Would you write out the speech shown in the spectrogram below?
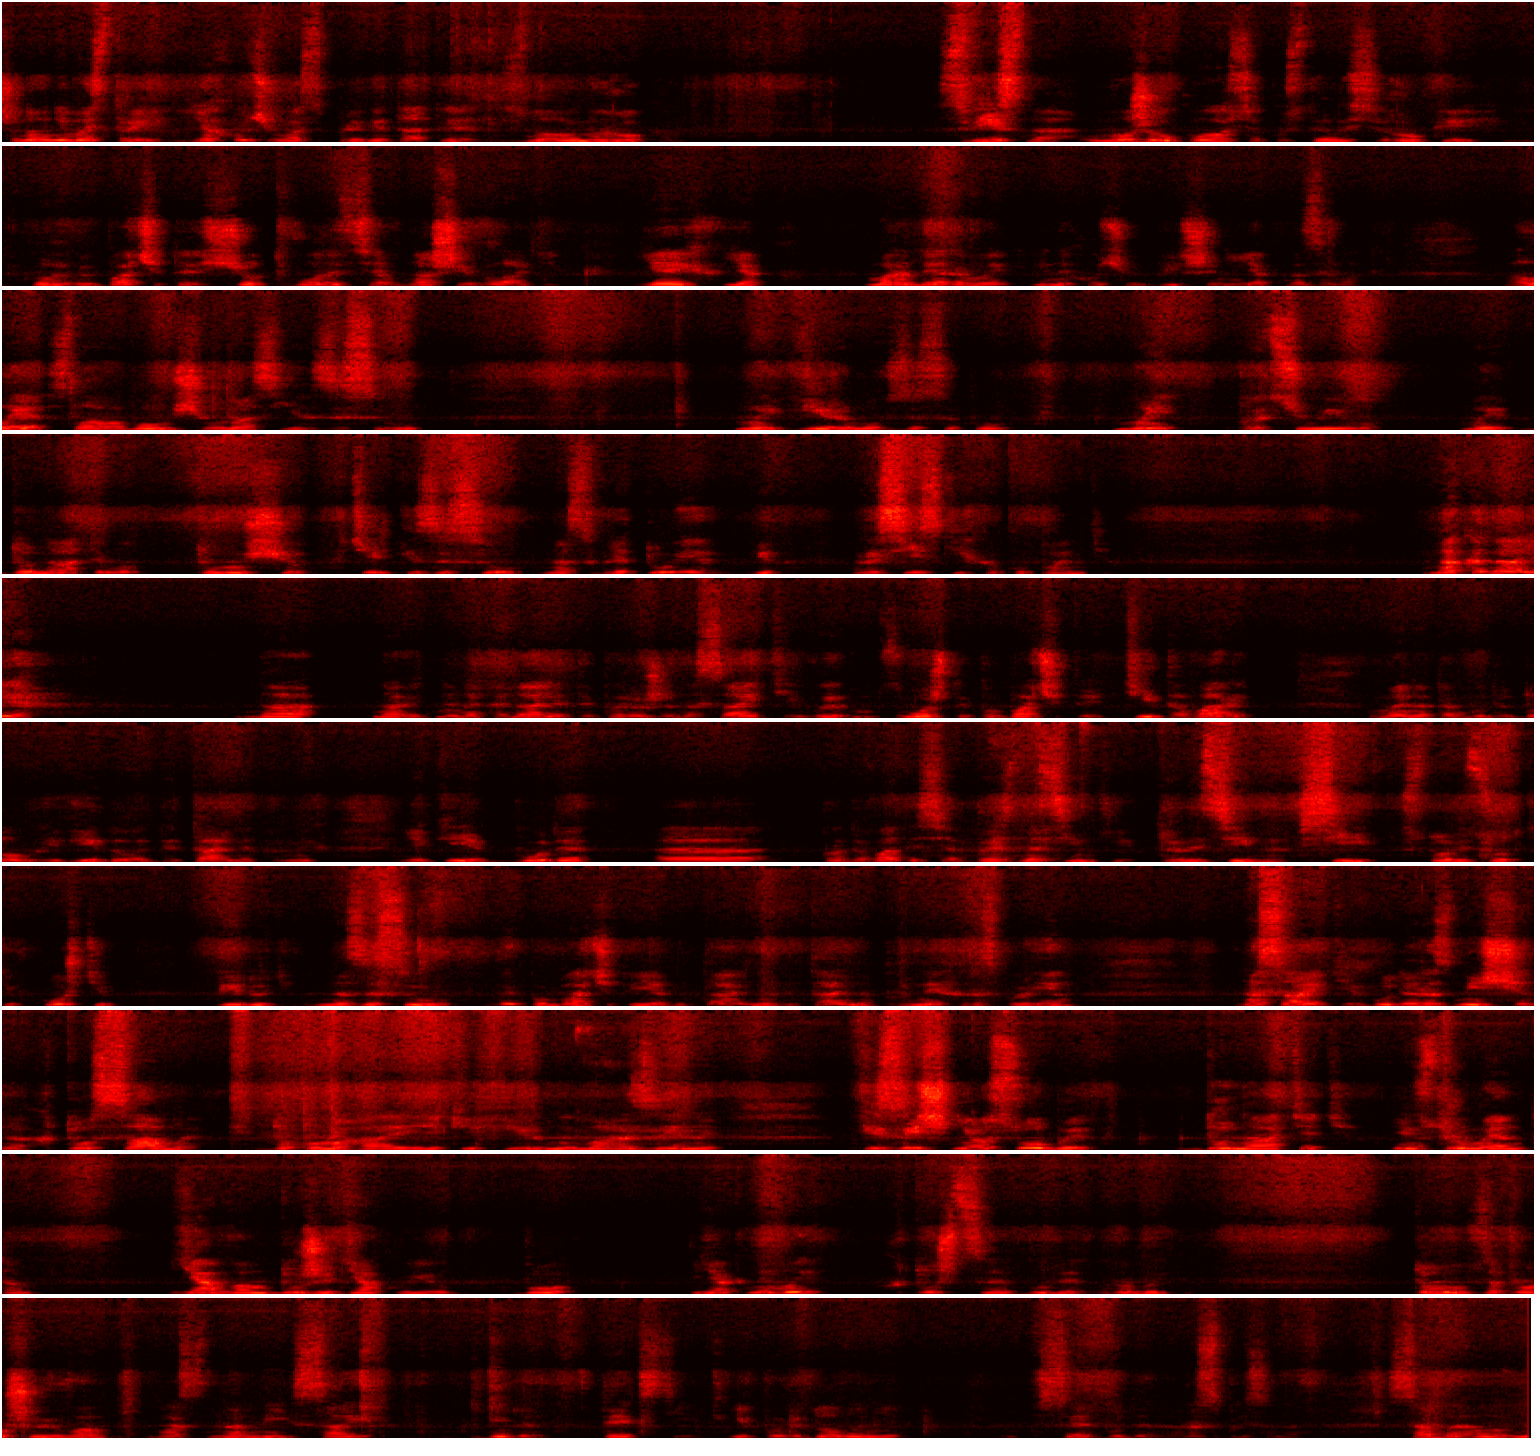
Шановні майстри, я хочу вас привітати з Новим роком. Звісно, може у когось опустились руки, коли ви бачите, що твориться в нашій владі. Я їх як мародерами і не хочу більше ніяк називати. Але слава Богу, що у нас є ЗСУ. Ми віримо в ЗСУ, ми працюємо, ми донатимо, тому що тільки ЗСУ нас врятує від російських окупантів. На каналі, на, навіть не на каналі, тепер уже на сайті, ви зможете побачити ті товари. У мене там буде довге відео, детальне про них, які буде е, продаватися без націнки. Традиційно всі 100% коштів підуть на ЗСУ. Ви побачите, я детально, детально про них розповім. На сайті буде розміщено, хто саме допомагає, які фірми, магазини, фізичні особи донатять інструментам. Я вам дуже дякую, бо як не ми, хто ж це буде робити? Тому запрошую вам, вас на мій сайт, буде в тексті і в повідомленні, все буде розписано. Саме головне.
